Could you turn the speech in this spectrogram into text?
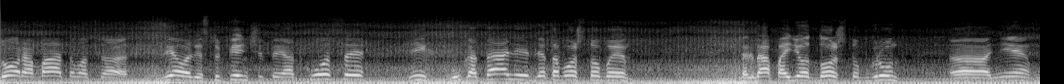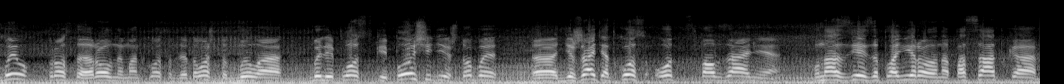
дорабатываться. Сделали ступенчатые откосы, их укатали для того, чтобы когда пойдет дождь, чтобы грунт э, не был просто ровным откосом, для того, чтобы было, были плоские площади, чтобы э, держать откос от сползания. У нас здесь запланирована посадка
